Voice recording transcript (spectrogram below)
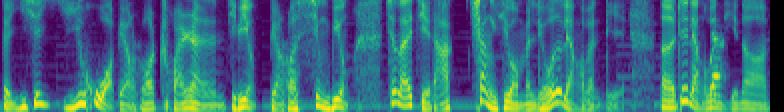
的一些疑惑，比方说传染疾病，比方说性病。先来解答上一期我们留的两个问题。呃，这两个问题呢，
